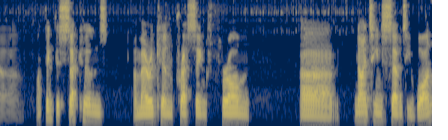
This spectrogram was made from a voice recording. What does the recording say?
uh, I think the second American pressing from uh, 1971.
